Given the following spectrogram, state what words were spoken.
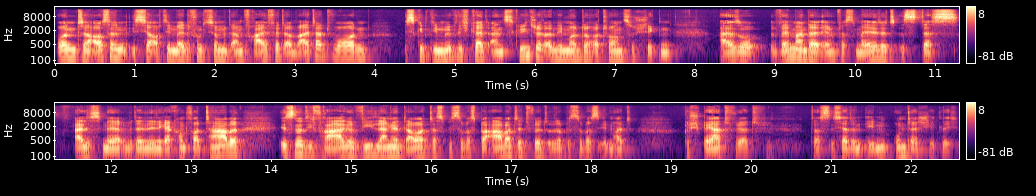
Und äh, außerdem ist ja auch die Meldefunktion mit einem Freifeld erweitert worden. Es gibt die Möglichkeit, einen Screenshot an die Moderatoren zu schicken. Also, wenn man da irgendwas meldet, ist das alles mehr oder weniger komfortabel. Ist nur die Frage, wie lange dauert das, bis sowas bearbeitet wird oder bis sowas eben halt gesperrt wird. Das ist ja dann eben unterschiedlich.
